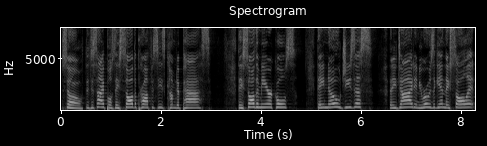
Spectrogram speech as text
So the disciples, they saw the prophecies come to pass. They saw the miracles. They know Jesus that he died and he rose again. They saw it.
